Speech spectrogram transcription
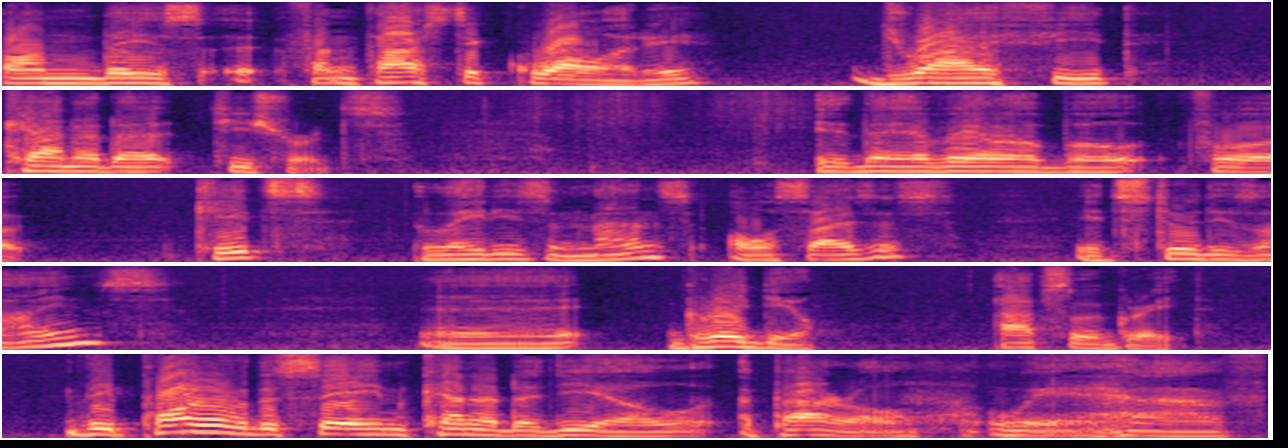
on these uh, fantastic quality dry fit Canada t-shirts. They're available for kids, ladies and men's, all sizes. It's two designs. Uh, Great deal. Absolute great. The part of the same Canada deal apparel, we have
